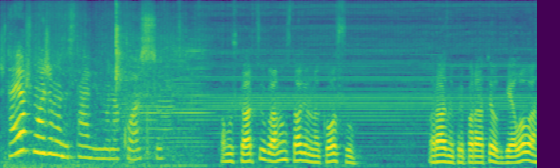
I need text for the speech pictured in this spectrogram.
Šta još možemo da stavimo na kosu? Pa muškarci uglavnom stavljaju na kosu razne preparate od gelova.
